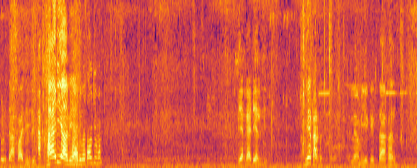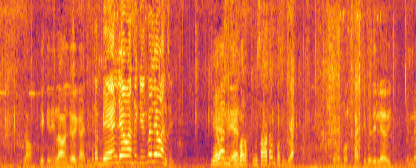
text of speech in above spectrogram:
થોડી તાકવા દેજો. આ ખારી આવે આ બતાવજો મને. બે ગાડી હાલ દી બે કાઢો. એટલે અમે એક એક તાકે ને લાવો. એક એરી લાવવાની લ્યો ગાડી. એટલે બેન લેવાનું છે કેક ને લેવાનું છે? લેવાની છે, બરો. તમે સાખા પછી. લ્યા હું કોઈ ખાસી બધી લેવી. એટલે?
